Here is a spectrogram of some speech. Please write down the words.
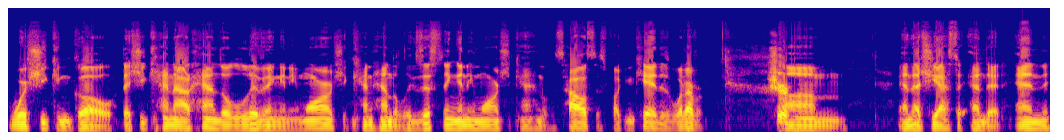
where she can go. That she cannot handle living anymore. She can't handle existing anymore. She can't handle this house, this fucking kid, this whatever. Sure. Um, and that she has to end it. And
